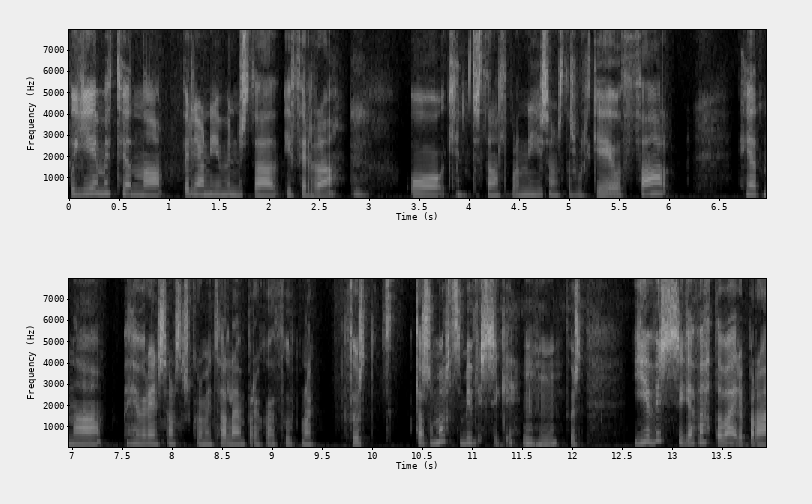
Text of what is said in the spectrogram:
og ég mitt hérna byrja á nýjum vinnustað í fyrra og kynntist það alltaf bara nýju samstagsfólki og þar hérna hefur einn samstagskona mér talað um bara eitthvað þú að, þú veist, það er svo margt sem ég vissi ekki. Mm þú veist, ég vissi ekki að þetta væri bara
